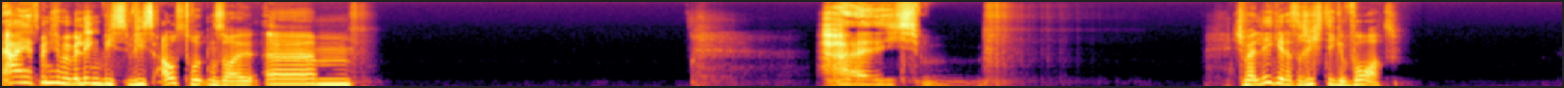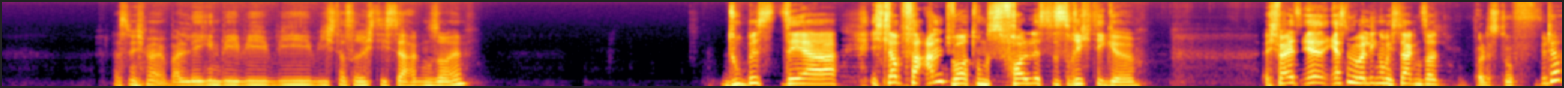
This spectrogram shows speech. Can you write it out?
ja, jetzt bin ich am überlegen, wie ich es ausdrücken soll. Ähm, ich, ich überlege das richtige Wort. Lass mich mal überlegen, wie, wie, wie, wie ich das richtig sagen soll. Du bist sehr, ich glaube, verantwortungsvoll ist das Richtige. Ich war jetzt erst mal überlegen, ob ich sagen soll, Wolltest du bitte?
